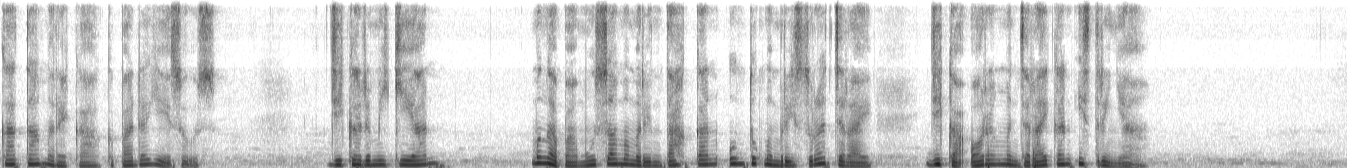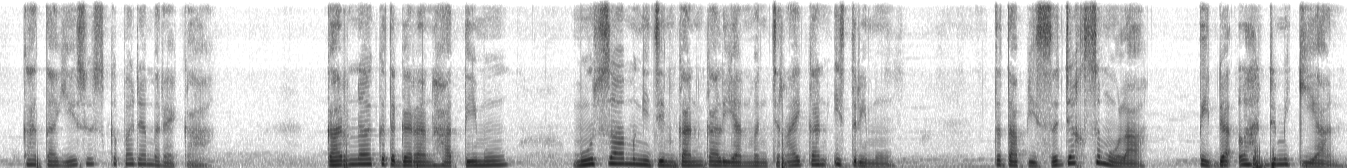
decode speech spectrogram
Kata mereka kepada Yesus, "Jika demikian, mengapa Musa memerintahkan untuk memberi surat cerai jika orang menceraikan istrinya?" Kata Yesus kepada mereka, "Karena ketegaran hatimu, Musa mengizinkan kalian menceraikan istrimu, tetapi sejak semula tidaklah demikian.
